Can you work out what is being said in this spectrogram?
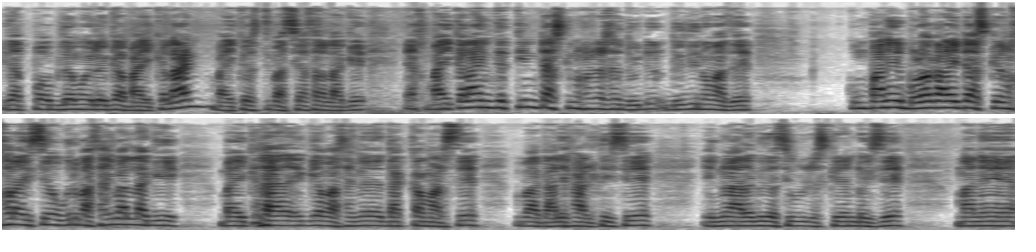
এটা প্রবলেম হইল গিয়া বাইক লাইন। বাইক আসতে বাঁচিয়া চালা লাগে। এক বাইক লাইন তিনটা স্ক্রিন খসাইছে দুই দুই দিনের মাঝে কোম্পানির বড় গাড়িটা স্ক্রিন খরাইছে ওগুলো বাঁচাইবার লাগে। বাইক গিয়া বাঁচাইলে ধাক্কা মারছে বা গাড়ি ফাল্টিছে এনে আরও স্ক্রিন হয়েছে মানে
